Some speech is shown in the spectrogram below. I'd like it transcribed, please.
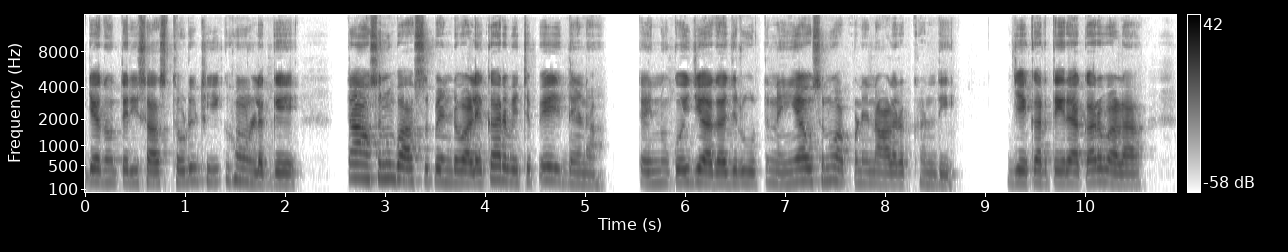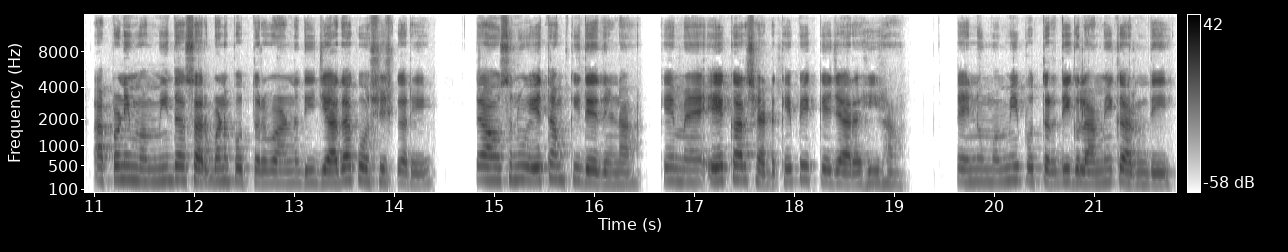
ਜਦੋਂ ਤੇਰੀ ਸੱਸ ਥੋੜੀ ਠੀਕ ਹੋਣ ਲੱਗੇ, ਤਾਂ ਉਸ ਨੂੰ ਵਾਪਸ ਪਿੰਡ ਵਾਲੇ ਘਰ ਵਿੱਚ ਭੇਜ ਦੇਣਾ। ਤੈਨੂੰ ਕੋਈ ਜ਼ਿਆਦਾ ਜ਼ਰੂਰਤ ਨਹੀਂ ਹੈ ਉਸ ਨੂੰ ਆਪਣੇ ਨਾਲ ਰੱਖਣ ਦੀ। ਜੇਕਰ ਤੇਰਾ ਘਰ ਵਾਲਾ ਆਪਣੀ ਮੰਮੀ ਦਾ ਸਰਬਣ ਪੁੱਤਰ ਬਣਨ ਦੀ ਜ਼ਿਆਦਾ ਕੋਸ਼ਿਸ਼ ਕਰੇ, ਤਾਂ ਉਸ ਨੂੰ ਇਹ ਧਮਕੀ ਦੇ ਦੇਣਾ ਕਿ ਮੈਂ ਇਹ ਘਰ ਛੱਡ ਕੇ ਪੇਕੇ ਜਾ ਰਹੀ ਹਾਂ। ਤੈਨੂੰ ਮੰਮੀ ਪੁੱਤਰ ਦੀ ਗੁਲਾਮੀ ਕਰਨ ਦੀ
